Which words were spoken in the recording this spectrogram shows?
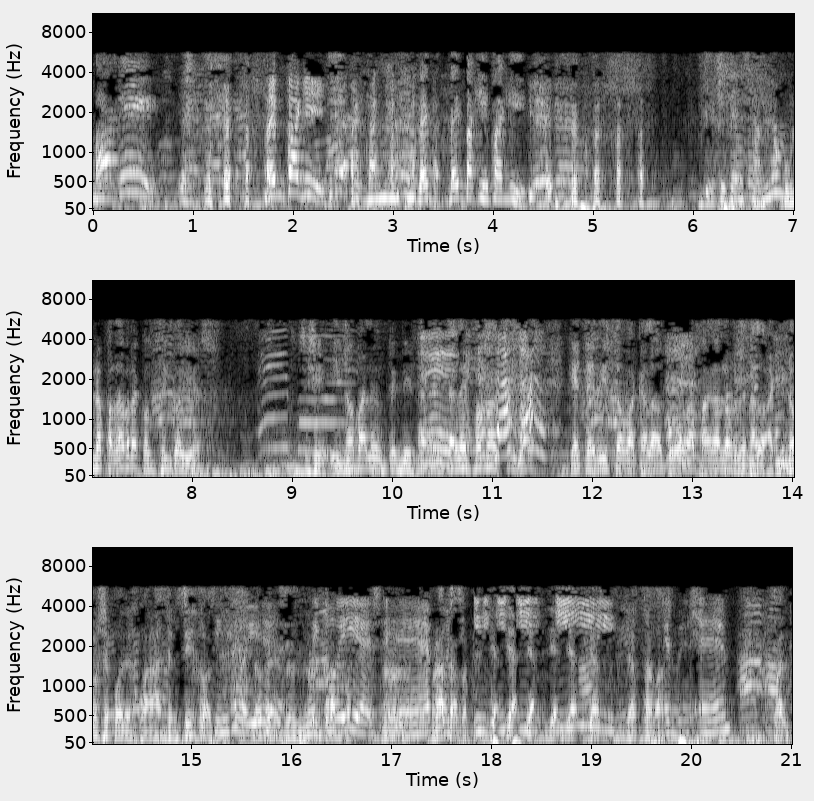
¡Paqui! ¡Ven pa' aquí! ven, ven pa' aquí, pa' aquí. Estoy pensando. Una palabra con cinco IES. Sí, y no vale utilizar el Eh. teléfono que, ya- que te he visto bacalao. Tú apaga el ordenador. Aquí no se puede jugar a acertijos. Cinco IES. Cinco. IES. Ya- estaba. eh, eh, ¿Cuál?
